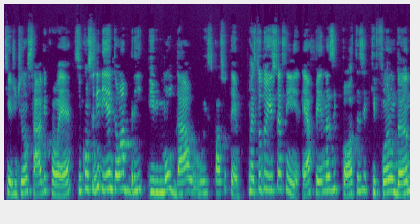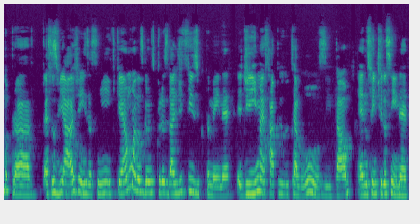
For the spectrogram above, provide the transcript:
que a gente não sabe qual é, que conseguiria então abrir e moldar o espaço-tempo. Mas tudo isso assim é apenas hipótese que foram dando para essas viagens assim, que é uma das grandes curiosidades de físico também, né, é de ir mais rápido do que a luz e tal, é no sentido assim, né,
